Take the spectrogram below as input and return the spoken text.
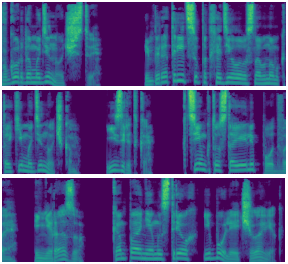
в гордом одиночестве. Императрица подходила в основном к таким одиночкам, изредка к тем, кто стояли подвое, и ни разу компаниям из трех и более человек.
